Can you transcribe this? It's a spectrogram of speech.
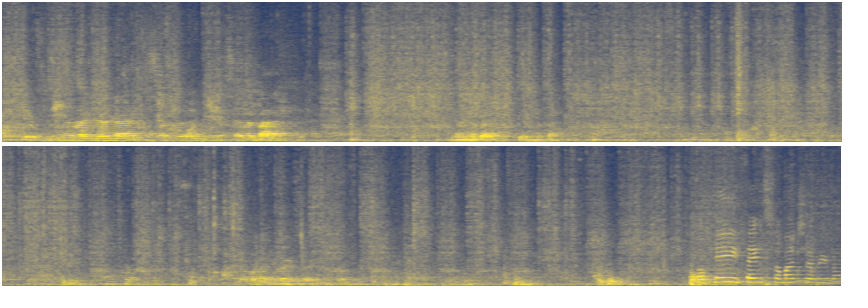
Right here, guys. That's it. In the back. In the back, in the back. Okay, thanks so much, everybody.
